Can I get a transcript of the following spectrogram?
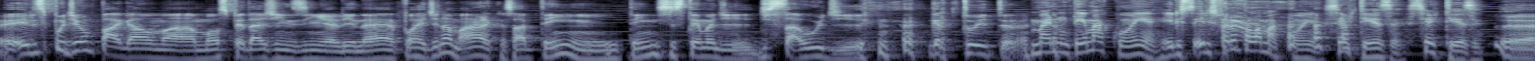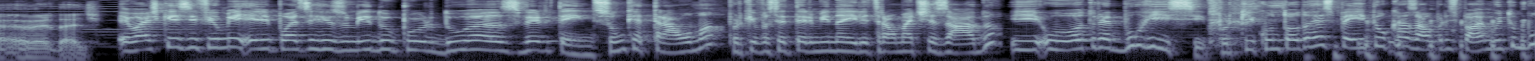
Eles podiam pagar uma, uma hospedagenzinha ali, né? Porra, é Dinamarca, sabe? Tem, tem sistema de, de saúde gratuito. né? Mas não tem maconha. Eles, eles foram pela maconha. certeza, certeza. É, é verdade. Eu acho que esse filme ele pode ser resumido por duas vertentes. Um que é trauma, porque você termina ele traumatizado, e o outro é burrice, porque com todo respeito o casal principal é muito burro.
